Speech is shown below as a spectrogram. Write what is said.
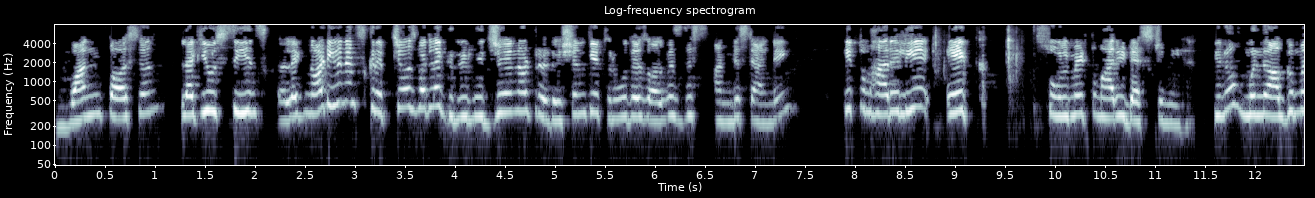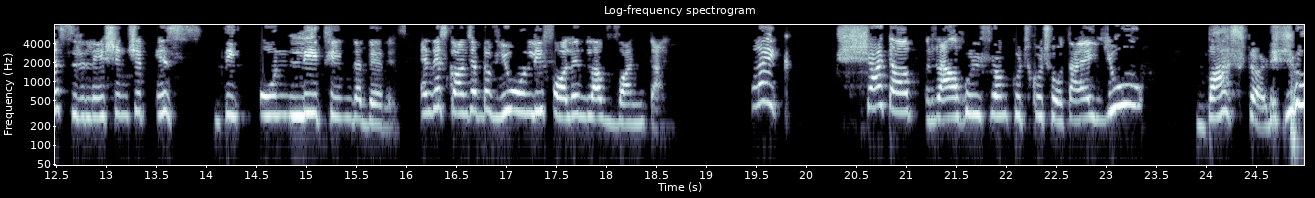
one person. Like you see in, like not even in scriptures, but like religion or tradition के through, there's always this understanding कि तुम्हारे लिए एक soulmate तुम्हारी destiny है. You know, monogamous relationship is the only thing that there is. And this concept of you only fall in love one time. Like, shut up, Rahul from Kuch Kuch Hota Hai. You bastard. You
